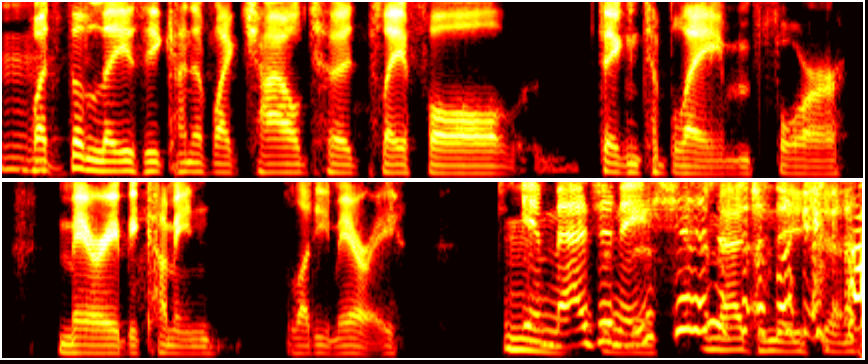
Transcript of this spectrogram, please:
Hmm. what's the lazy kind of like childhood playful thing to blame for Mary becoming Bloody Mary? Mm, imagination. Imagination.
